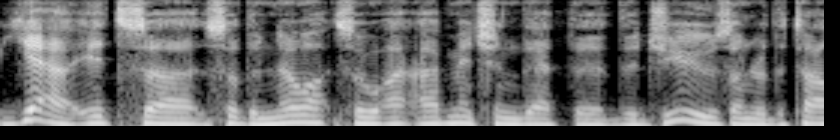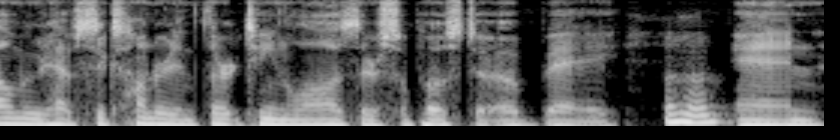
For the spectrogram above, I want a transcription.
yeah, it's uh, so the Noah. So I, I mentioned that the the Jews under the Talmud have 613 laws they're supposed to obey, Mhm. and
